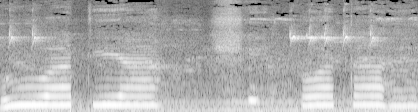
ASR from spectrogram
Huatia shi watae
